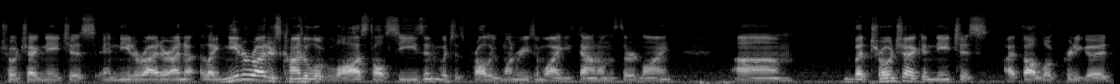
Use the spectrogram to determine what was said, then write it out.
Trocheck, Necas, and Niederreiter. I know, like Niederreiter's kind of looked lost all season, which is probably one reason why he's down on the third line. Um, but Trocheck and Necas, I thought looked pretty good.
